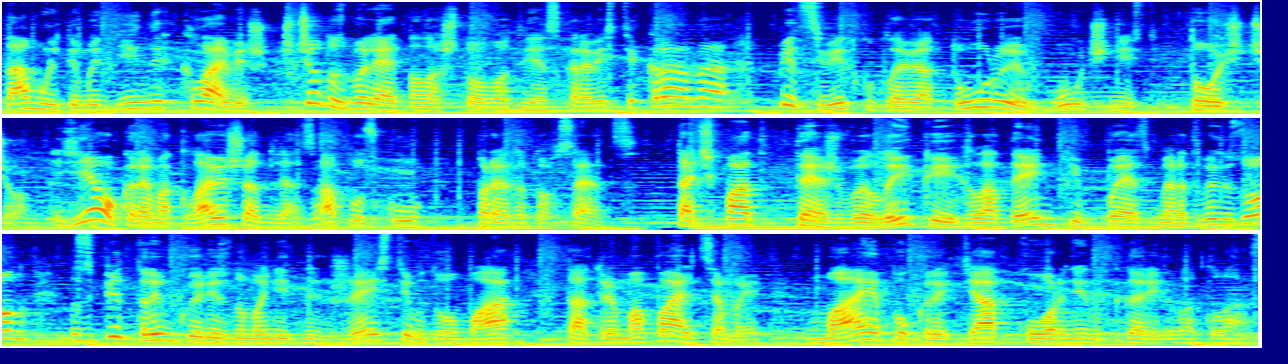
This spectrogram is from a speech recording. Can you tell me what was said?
та мультимедійних клавіш, що дозволяють налаштовувати яскравість екрана, підсвітку клавіатури, гучність тощо. Є окрема клавіша для запуску Predator Sense. Тачпад теж великий, гладенький, без мертвих зон, з підтримкою різноманітних жестів двома та трьома пальцями. Має покриття Corning Gorilla Glass.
